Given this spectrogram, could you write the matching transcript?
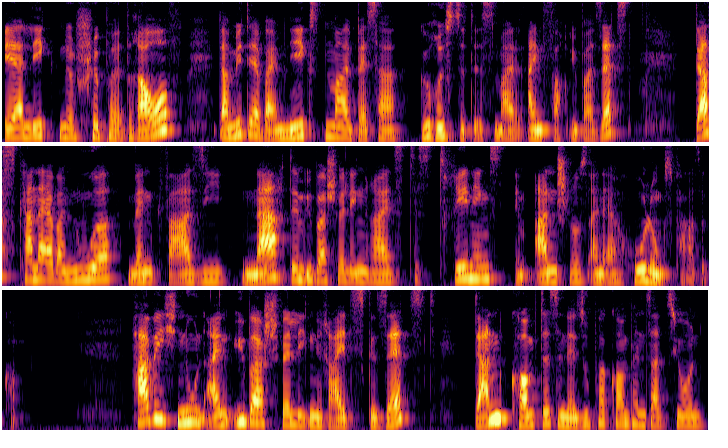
Er legt eine Schippe drauf, damit er beim nächsten Mal besser gerüstet ist, mal einfach übersetzt. Das kann er aber nur, wenn quasi nach dem überschwelligen Reiz des Trainings im Anschluss eine Erholungsphase kommt. Habe ich nun einen überschwelligen Reiz gesetzt, dann kommt es in der Superkompensation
